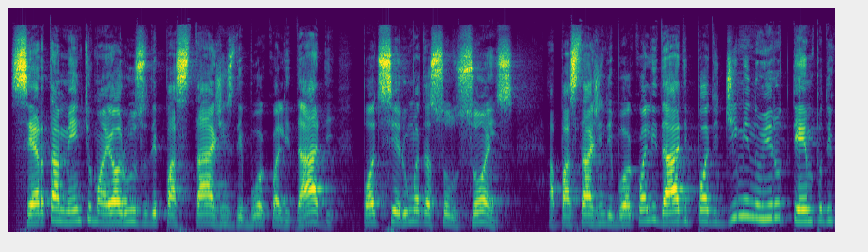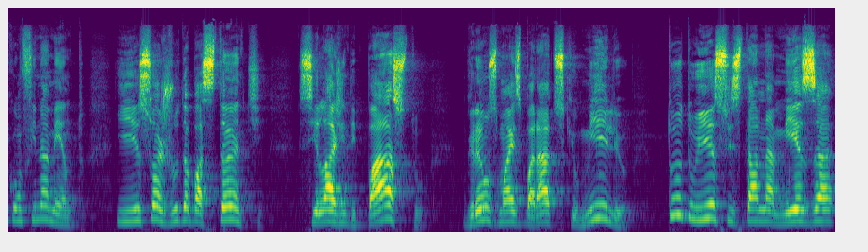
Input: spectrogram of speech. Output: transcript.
Certamente, o maior uso de pastagens de boa qualidade pode ser uma das soluções. A pastagem de boa qualidade pode diminuir o tempo de confinamento e isso ajuda bastante. Silagem de pasto, grãos mais baratos que o milho, tudo isso está na mesa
